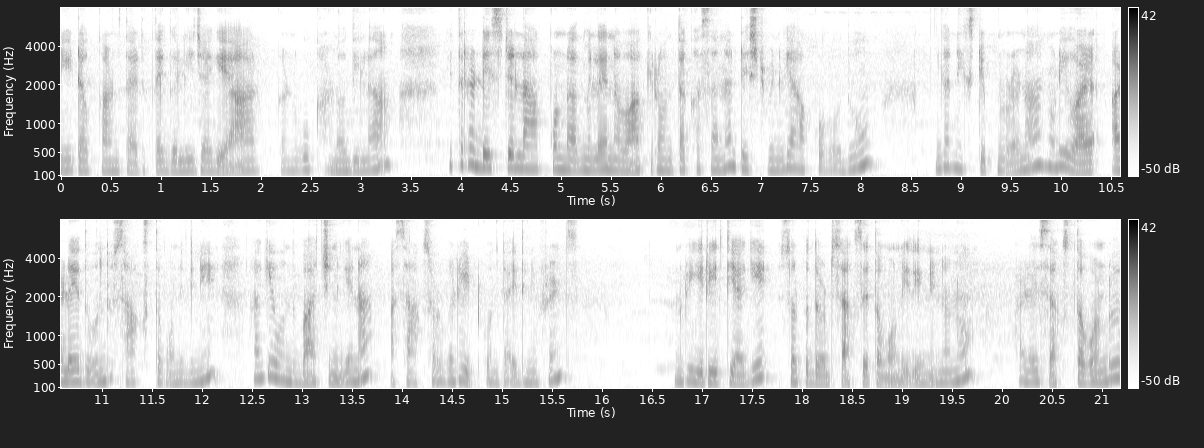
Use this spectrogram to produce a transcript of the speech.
ನೀಟಾಗಿ ಕಾಣ್ತಾ ಇರುತ್ತೆ. ಗಲೀಜಾಗಿ ಯಾರ ಕಣ್ಗೂ ಕಾಣೋದಿಲ್ಲ. ಈ ಥರ ಡಸ್ಟ್ ಎಲ್ಲ ಹಾಕ್ಕೊಂಡಾದ್ಮೇಲೆ ನಾವು ಹಾಕಿರೋವಂಥ ಕಸನ ಡಸ್ಟ್ಬಿನ್ಗೆ ಹಾಕ್ಕೋಬೋದು ಈಗ ನೆಕ್ಸ್ಟ್ ಟಿಪ್ ನೋಡೋಣ. ನೋಡಿ ಹಳೇದು ಒಂದು ಸಾಕ್ಸ್ ತೊಗೊಂಡಿದ್ದೀನಿ. ಹಾಗೆ ಒಂದು ಬಾಚಿನಿಗೆನ ಆ ಸಾಕ್ಸ್ ಒಳಗಡೆ ಇಟ್ಕೊತಾ ಇದ್ದೀನಿ ಫ್ರೆಂಡ್ಸ್. ನೋಡಿ ಈ ರೀತಿಯಾಗಿ ಸ್ವಲ್ಪ ದೊಡ್ಡ ಸಾಕ್ಸೆ ತೊಗೊಂಡಿದ್ದೀನಿ ನಾನು. ಹಳೆ ಸಾಕ್ಸ್ ತೊಗೊಂಡು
